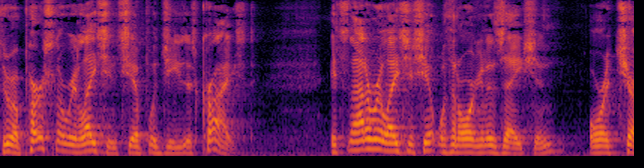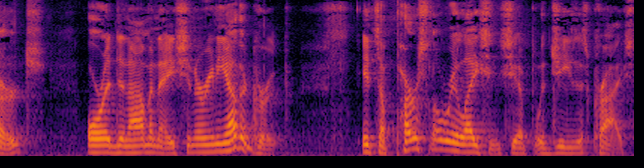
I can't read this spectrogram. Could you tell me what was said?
through a personal relationship with Jesus Christ. It's not a relationship with an organization or a church or a denomination or any other group. It's a personal relationship with Jesus Christ.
